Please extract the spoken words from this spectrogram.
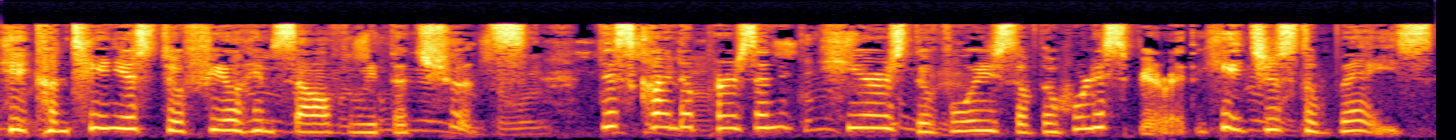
He continues to fill himself with the truths. This kind of person hears the voice of the Holy Spirit. He just obeys.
